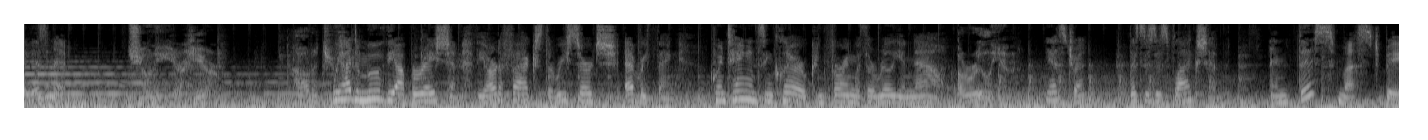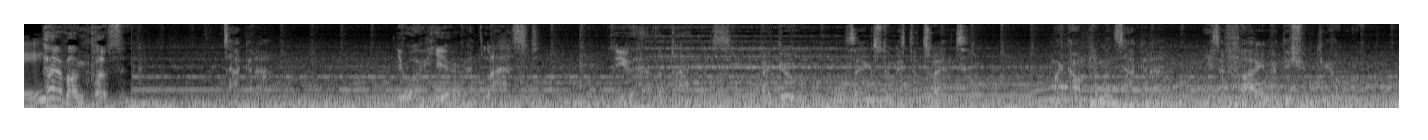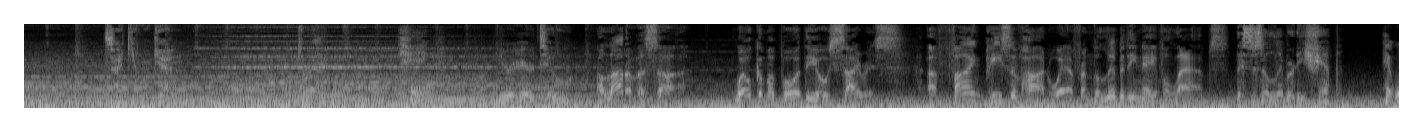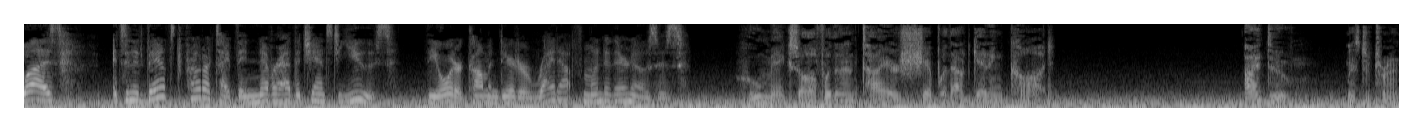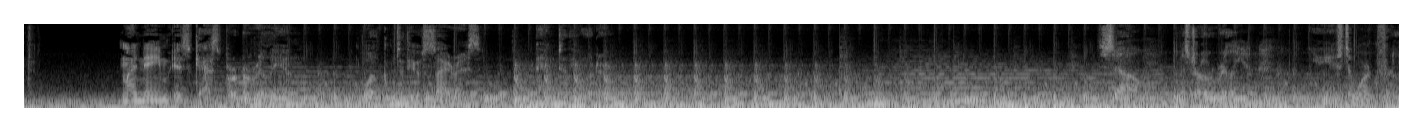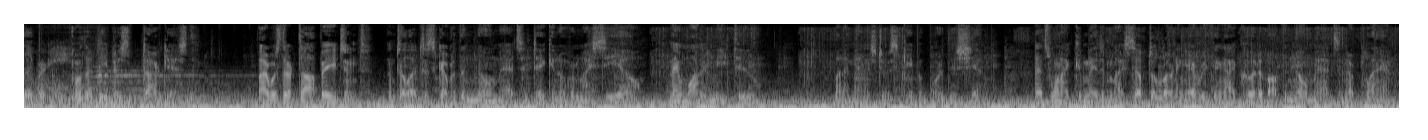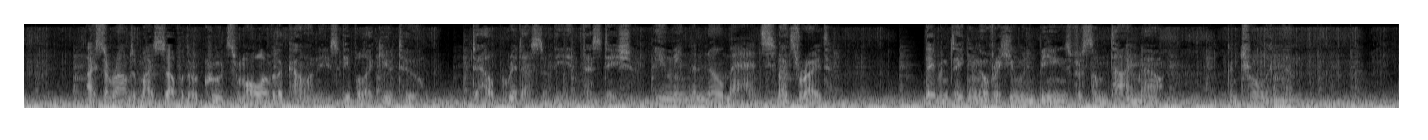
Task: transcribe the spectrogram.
it, isn't it? Juni, you're here. How did you... We had to move the operation. The artifacts, the research, everything. Quintain and Sinclair are conferring with Orillion now. Orillion? Yes, Trent. This is his flagship. And this must be... Herr von Clausen! Takara, you are here at last. Do you have the plans? I do, thanks to Mr. Trent. My compliments, Sakura. He's a fine addition to your you're here too? A lot of us are. Welcome aboard the Osiris. A fine piece of hardware from the Liberty Naval Labs. This is a Liberty ship? It was. It's an advanced prototype they never had the chance to use. The Order commandeered her right out from under their noses. Who makes off with an entire ship without getting caught? I do, Mr. Trent. My name is Casper Orillion. Welcome to the Osiris, and to the Order. So, Mr. Orillion, you used to work for Liberty. For the deepest, darkest. I was their top agent until I discovered the Nomads had taken over my CO. They wanted me too, but I managed to escape aboard this ship. That's when I committed myself to learning everything I could about the Nomads and their plan. I surrounded myself with recruits from all over the colonies, people like you two, to help rid us of the infestation. You mean the Nomads? That's right. They've been taking over human beings for some time now, controlling them.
